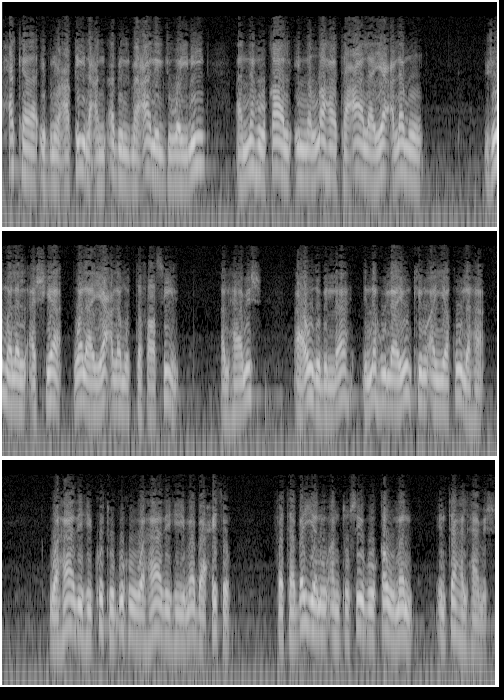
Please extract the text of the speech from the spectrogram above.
حكى ابن عقيل عن أبي المعالي الجويني أنه قال إن الله تعالى يعلم جمل الأشياء ولا يعلم التفاصيل. الهامش أعوذ بالله إنه لا يمكن أن يقولها وهذه كتبه وهذه مباحثه فتبينوا أن تصيبوا قوما. انتهى الهامش.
